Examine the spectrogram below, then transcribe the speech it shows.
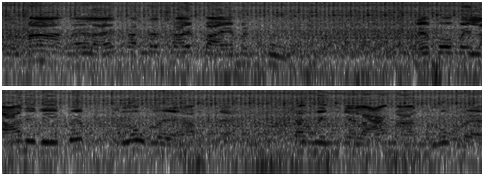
ส่วนมากหลาย ๆ คันถ้าใช้ไป มันผูกแล้วพอไปล้างดีๆปุ๊บทะลุเลยครับเนี่ยช่างวินแกล้างมาทะลุเลย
